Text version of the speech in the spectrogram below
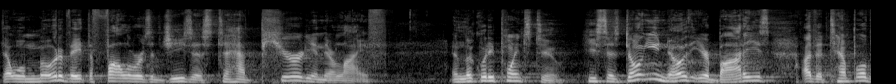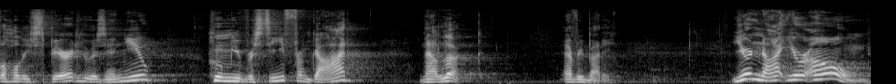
that will motivate the followers of Jesus to have purity in their life? And look what he points to. He says, Don't you know that your bodies are the temple of the Holy Spirit who is in you? Whom you've received from God. Now, look, everybody, you're not your own.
